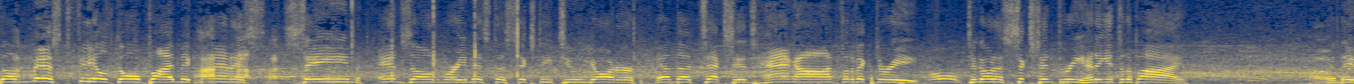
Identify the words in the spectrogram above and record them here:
The missed field goal by McManus. Same end zone where he missed a 62 yarder, and the Texans hang on for the victory to go to 6 and 3 heading into the bye. And they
